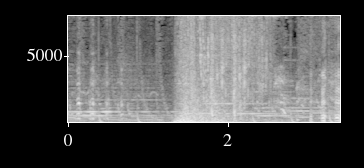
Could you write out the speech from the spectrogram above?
ha! Ha ha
